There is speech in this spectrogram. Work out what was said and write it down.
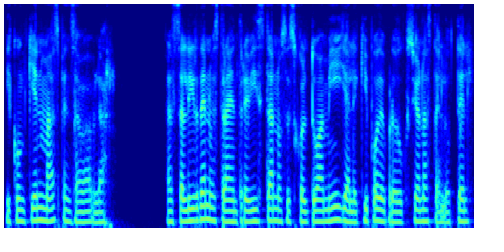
y con quién más pensaba hablar. Al salir de nuestra entrevista nos escoltó a mí y al equipo de producción hasta el hotel.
